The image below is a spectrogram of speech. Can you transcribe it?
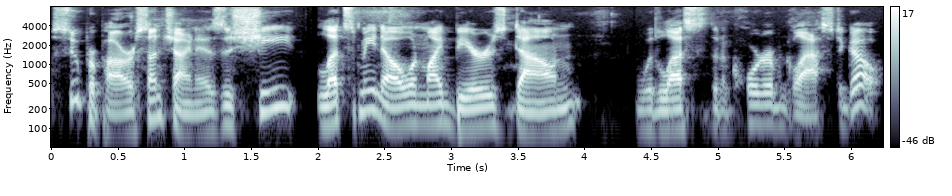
Superpower Sunshine is is she lets me know when my beer is down with less than a quarter of a glass to go.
